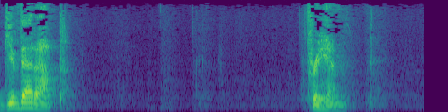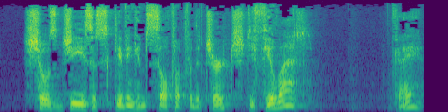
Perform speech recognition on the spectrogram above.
give that up for him. Shows Jesus giving himself up for the church. Do you feel that? Okay.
